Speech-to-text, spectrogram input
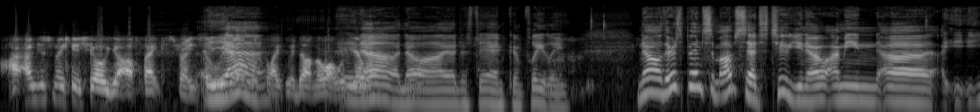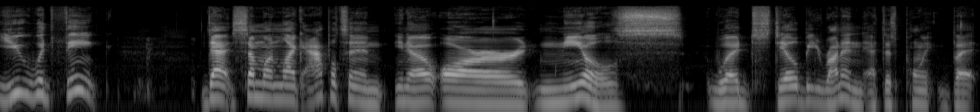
I'm just making sure you got our facts straight, so we Yeah. don't look like we don't know what we're doing. no, no, I understand completely. No, there's been some upsets too. You know, I mean, uh, you would think that someone like Appleton, you know, or Niels would still be running at this point, but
